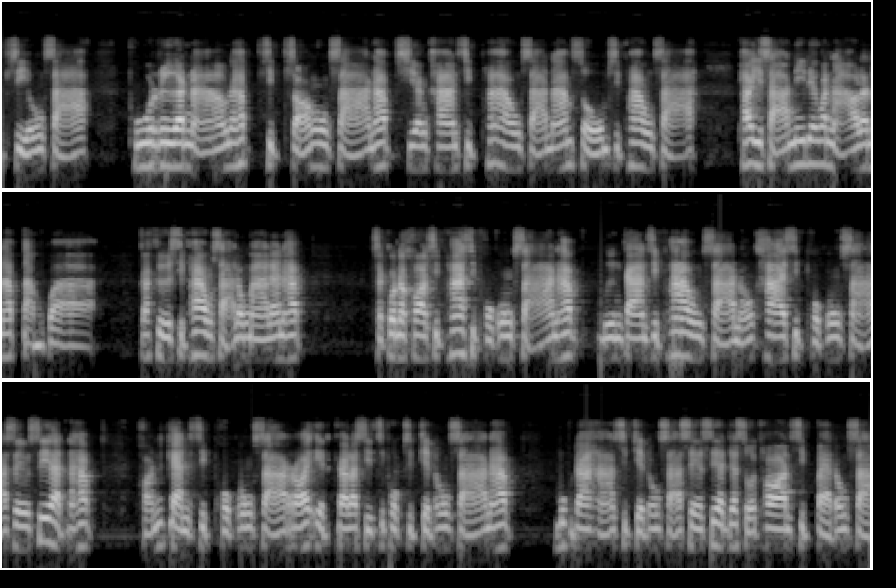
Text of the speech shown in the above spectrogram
บ 14 องศา ภูเรือหนาวนะครับ 12 องศานะครับ เชียงคาน 15 องศาน้ำโสม 15 องศา ภาคอีสานนี่เรียกว่าหนาวแล้วนะครับ ต่ำกว่าก็คือ 15 องศาลงมาแล้วนะครับ สกลนคร 15 16 องศานะครับ บึงกาฬ15 องศา หนองคาย 16 องศาเซลเซียสนะครับ ขอนแก่น 16 องศา ร้อยเอ็ดกาฬสินธุ์16 17 องศานะครับ มุกดาหาร 17 องศาเซลเซียส ยโสธร 18 องศา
